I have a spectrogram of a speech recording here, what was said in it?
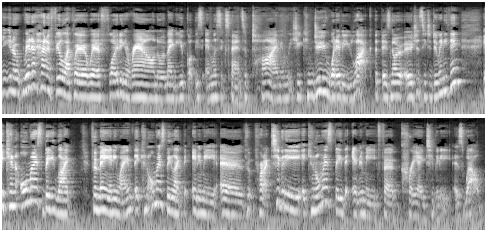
you know when i kind of feel like we're we're floating around or maybe you've got this endless expanse of time in which you can do whatever you like but there's no urgency to do anything it can almost be like for me anyway it can almost be like the enemy of productivity it can almost be the enemy for creativity as well.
